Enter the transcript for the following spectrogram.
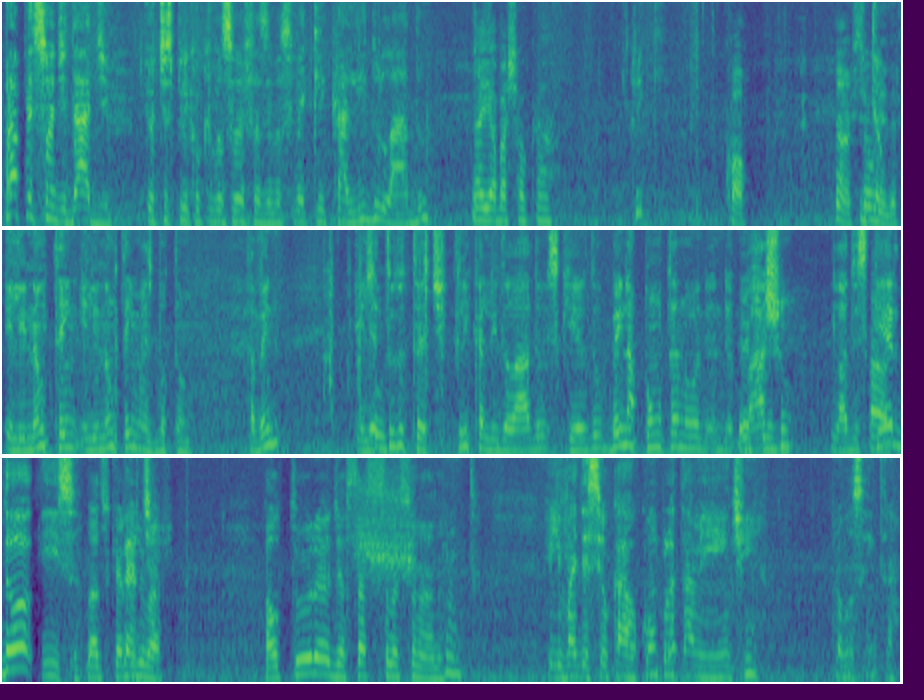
Para pessoa de idade, eu te explico o que você vai fazer. Você vai clicar ali do lado. Aí abaixar o carro. Clique. Qual? Não, esse é o Então, líder. ele não tem, ele não tem mais botão. Tá vendo? Ele Sim. é tudo touch. Clica ali do lado esquerdo, bem na ponta no baixo, lado esquerdo. Isso. Lado esquerdo Aperte. de baixo. Altura de acesso selecionada. Pronto. Ele vai descer o carro completamente para você entrar.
